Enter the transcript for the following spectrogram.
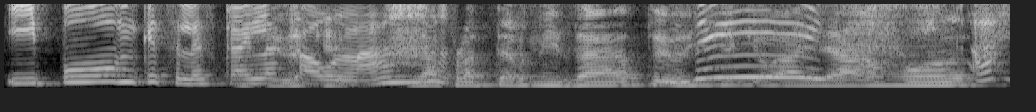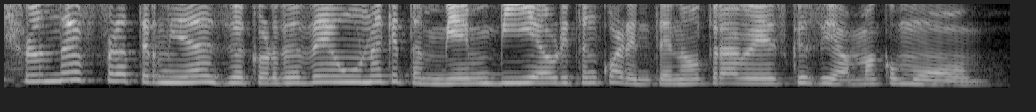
Y pum, que se les cae Así la jaula. La fraternidad te dice que vayamos. Ay, hablando de fraternidades, me acordé de una que también vi ahorita en cuarentena otra vez que se llama como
